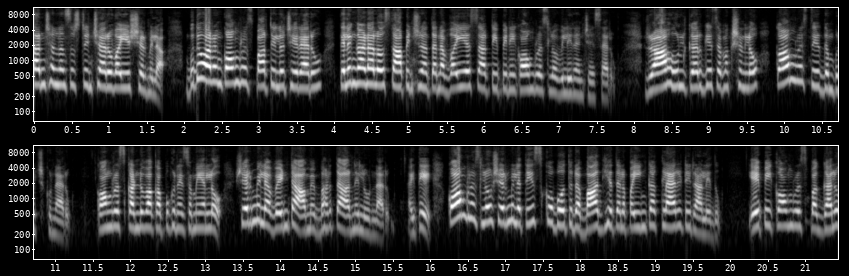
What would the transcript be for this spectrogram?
సంచలనం సృష్టించారు వైఎస్ షర్మిల. బుధవారం కాంగ్రెస్ పార్టీలో చేరారు. తెలంగాణలో స్థాపించిన తన వైఎస్ఆర్టీపీని కాంగ్రెస్లో విలీనం చేశారు. రాహుల్ ఖర్గే సమక్షంలో కాంగ్రెస్ తీర్థం పుచ్చుకున్నారు. కాంగ్రెస్ కండువా కప్పుకునే సమయంలో షర్మిల వెంట ఆమె భర్త అనిల్ ఉన్నారు. అయితే కాంగ్రెస్లో షర్మిల తీసుకోబోతున్న బాధ్యతలపై ఇంకా క్లారిటీ రాలేదు. ఏపీ కాంగ్రెస్ పగ్గాలు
